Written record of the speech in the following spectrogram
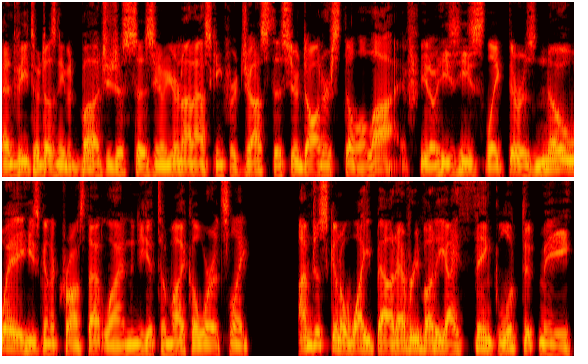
And Vito doesn't even budge. He just says, you know, you're not asking for justice. Your daughter's still alive. You know, he's he's like, there is no way he's going to cross that line. And you get to Michael, where it's like, I'm just going to wipe out everybody I think looked at me.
